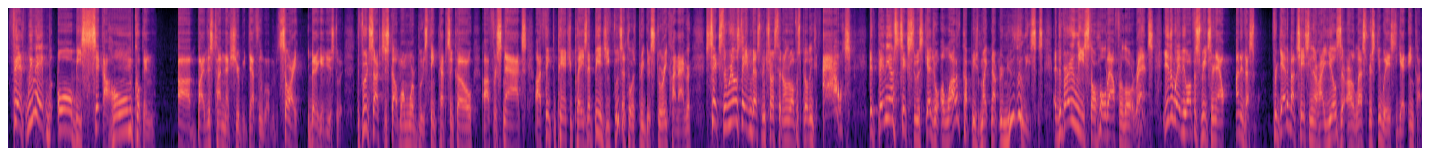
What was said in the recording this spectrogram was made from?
Fifth, we may all be sick of home cooking uh, by this time next year, we definitely will be. But sorry, you better get used to it. The food stocks just got one more boost. Think PepsiCo uh, for snacks. I uh, think the pantry plays. That B&G Foods I thought was a pretty good story, Conagra. Six, the real estate investment trust that own office buildings. Ouch! If Benioff sticks to his schedule, a lot of companies might not renew their leases. At the very least, they'll hold out for lower rents. Either way, the office REITs are now uninvestable. Forget about chasing their high yields. There are less risky ways to get income.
